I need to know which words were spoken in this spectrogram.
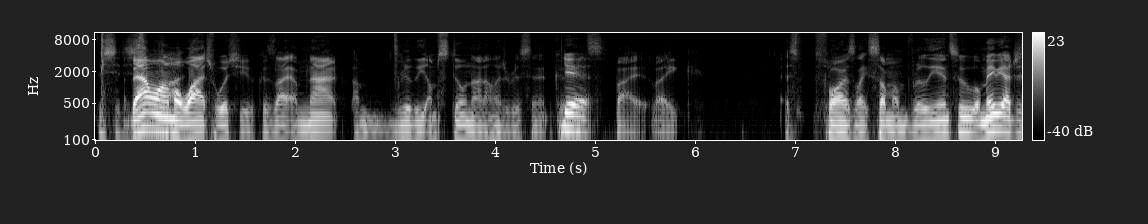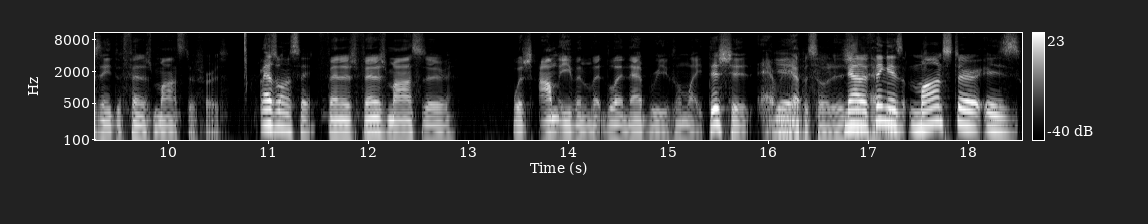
This shit is That one I'm gonna watch with you because I'm not. I'm really. I'm still not 100 percent Yeah. convinced by it. Like as far as like something I'm really into, or maybe I just need to finish Monster first. That's what I'm saying. Finish finish Monster, which I'm even let, letting that breathe. 'cause I'm like this shit. Every Yeah. episode of this. now the thing heavy. is, Monster is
